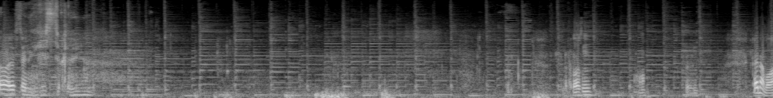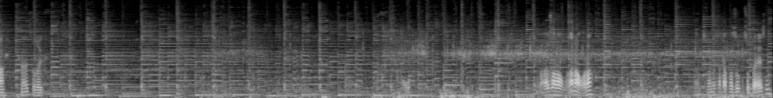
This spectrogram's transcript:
Da ist der nächste Kleine. Geschlossen. Ja, schön. Keiner war. Schnell zurück. Da ist er doch dran, oder? Jetzt hat er versucht zu beißen.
